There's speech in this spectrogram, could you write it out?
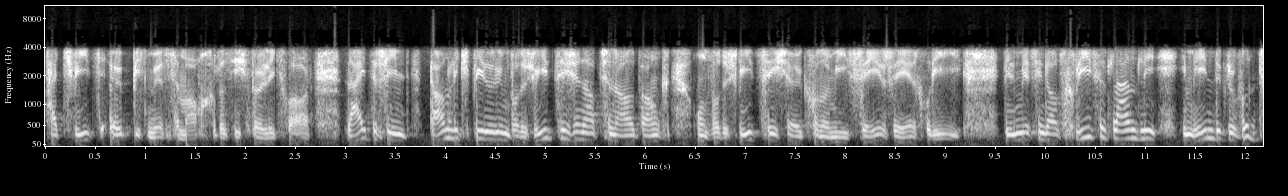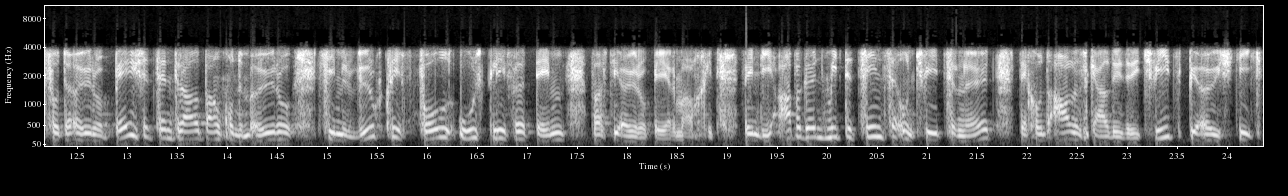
hat die Schweiz etwas müssen machen. Das ist völlig klar. Leider sind die Handlungsspielräume der Schweizerischen Nationalbank und von der schweizerischen Ökonomie sehr, sehr klein. Weil wir sind als kleines Ländchen im Hintergrund von der Europäischen Zentralbank und dem Euro sind wir wirklich voll ausgeliefert dem, was die Europäer machen. Wenn die runtergehen mit den Zinsen und die Schweizer nicht, dann kommt alles Geld wieder in die Schweiz. Bei uns steigt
